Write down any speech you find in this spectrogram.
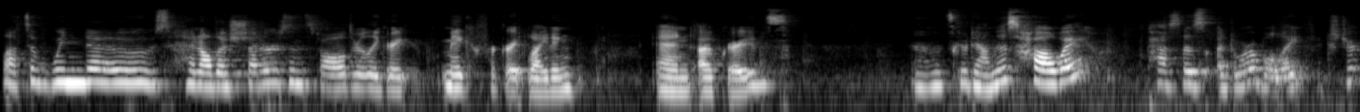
Lots of windows and all those shutters installed really great, make for great lighting and upgrades. And let's go down this hallway past this adorable light fixture.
